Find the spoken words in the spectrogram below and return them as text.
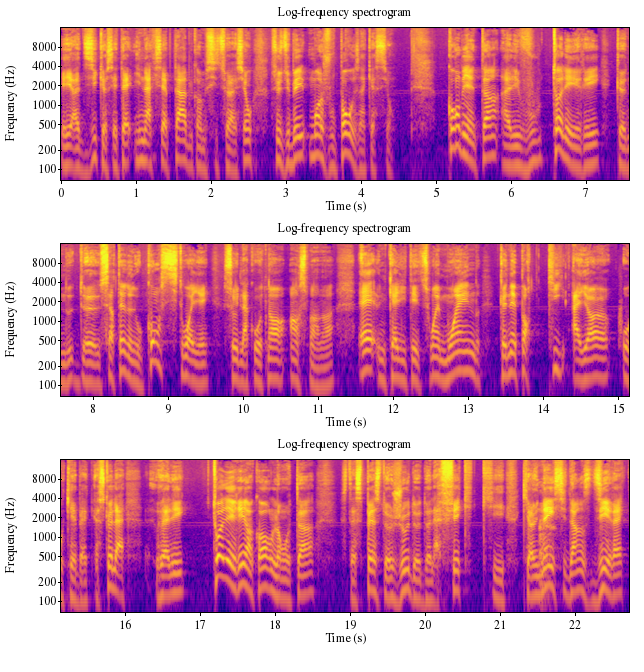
et a dit que c'était inacceptable comme situation. M. Dubé, moi, je vous pose la question. Combien de temps allez-vous tolérer que certains de nos concitoyens, ceux de la Côte-Nord en ce moment, aient une qualité de soins moindre que n'importe qui ailleurs au Québec? Est-ce que la, vous allez tolérer encore longtemps cette espèce de jeu de, la FIC qui, a une incidence directe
